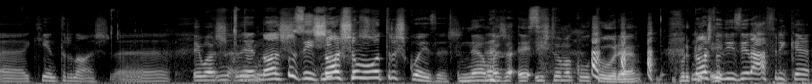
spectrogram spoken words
ah, aqui entre nós. Ah, Eu acho que. n- nós, Os egípcios- nós somos outras coisas. Não, mas é- isto é uma cultura. Porque Nós estou a dizer a África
